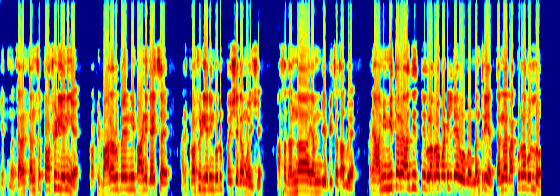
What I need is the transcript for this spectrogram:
इथनं. कारण त्यांचं प्रॉफिट गेनिंग आहे. प्रॉफिट बारा रुपयांनी पाणी द्यायचं आहे आणि प्रॉफिट गेनिंग करून पैसे कमवायचे. असा धंदा एमजेपीचा चालू आहे. आणि आम्ही मी तर अगदी ते गुलाबराव पाटील जे मंत्री आहेत त्यांना नागपूरला बोललो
